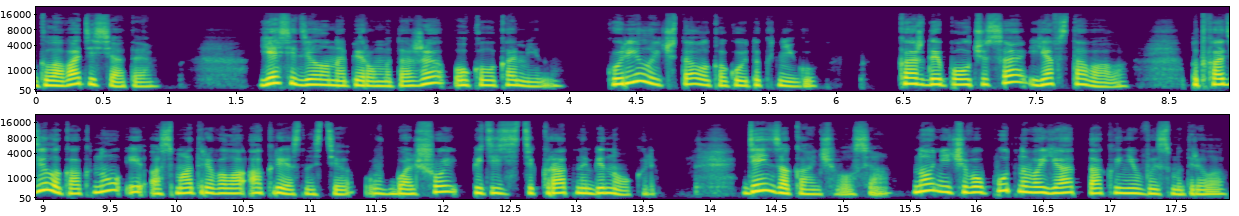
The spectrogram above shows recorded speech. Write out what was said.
Глава 10. Я сидела на первом этаже около камина. Курила и читала какую-то книгу. Каждые полчаса я вставала, подходила к окну и осматривала окрестности в большой 50-кратный бинокль. День заканчивался, но ничего путного я так и не высмотрела.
